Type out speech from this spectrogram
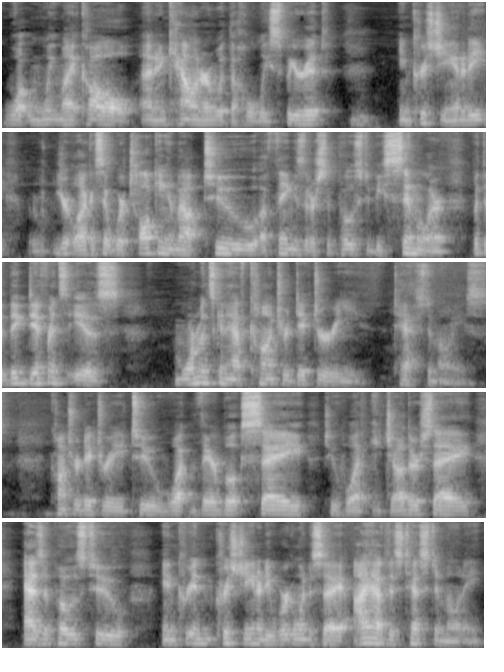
what we might call an encounter with the Holy Spirit in Christianity. You're, like I said, we're talking about two uh, things that are supposed to be similar, but the big difference is Mormons can have contradictory testimonies, contradictory to what their books say, to what each other say, as opposed to in, in Christianity, we're going to say, I have this testimony,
